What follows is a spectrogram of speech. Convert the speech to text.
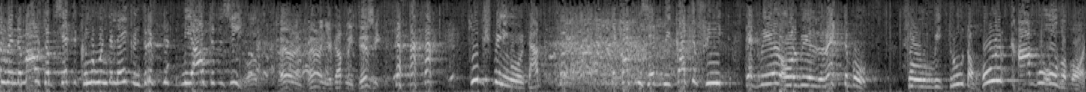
on when the mouse upset the canoe in the lake and drifted me out to the sea. Well, Baron, Baron, you got me dizzy. Keep spinning, old top. The captain said we got to feed that whale or we'll wreck the boat. So we threw the whole cargo overboard.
